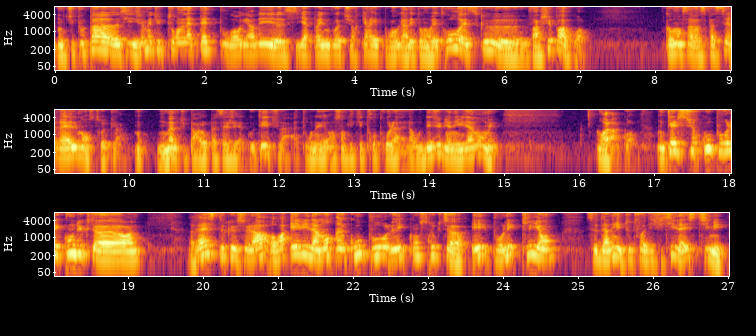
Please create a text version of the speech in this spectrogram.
Donc tu peux pas, euh, si jamais tu tournes la tête pour regarder euh, s'il n'y a pas une voiture qui arrive pour regarder ton rétro, est-ce que, euh, enfin je sais pas quoi comment ça va se passer réellement ce truc-là. ou même tu parles aux passagers à côté, tu vas tourner sans quitter trop trop la, route des yeux, bien évidemment, mais voilà quoi. Donc quel surcoût pour les conducteurs? Reste que cela aura évidemment un coût pour les constructeurs et pour les clients. Ce dernier est toutefois difficile à estimer.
